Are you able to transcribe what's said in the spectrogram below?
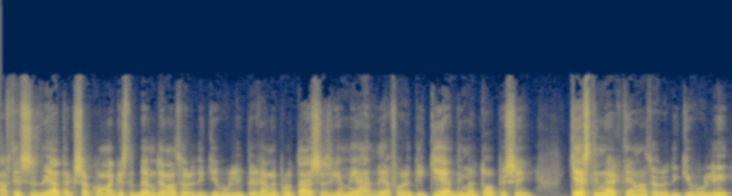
αυτής της διάταξης ακόμα και στην πέμπτη αναθεωρητική βουλή. Υπήρχαν προτάσεις για μια διαφορετική αντιμετώπιση και στην έκτη αναθεωρητική βουλή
